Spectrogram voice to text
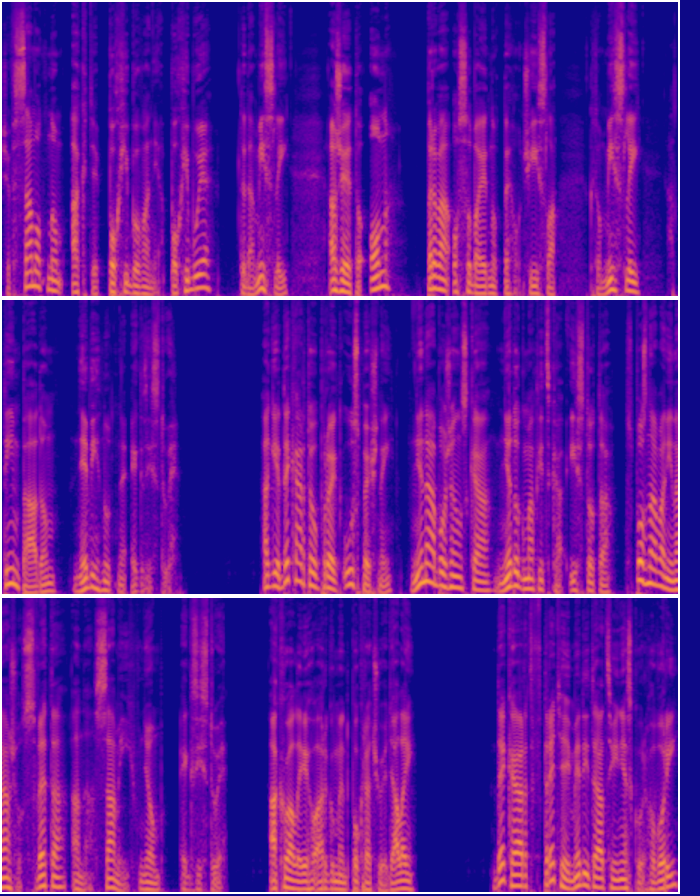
že v samotnom akte pochybovania pochybuje, teda myslí, a že je to on, prvá osoba jednotného čísla, kto myslí a tým pádom nevyhnutne existuje. Ak je Descartov projekt úspešný, nenáboženská, nedogmatická istota v spoznávaní nášho sveta a nás samých v ňom existuje. Ako ale jeho argument pokračuje ďalej? Descartes v tretej meditácii neskôr hovorí,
